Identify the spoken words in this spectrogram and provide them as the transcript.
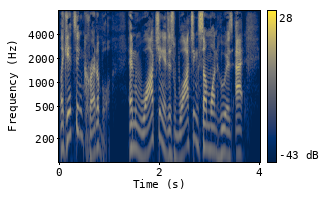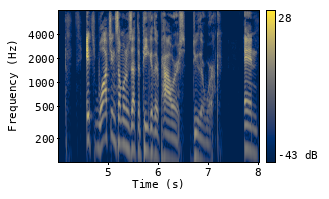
Like it's incredible. And watching it, just watching someone who is at, it's watching someone who's at the peak of their powers do their work. And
